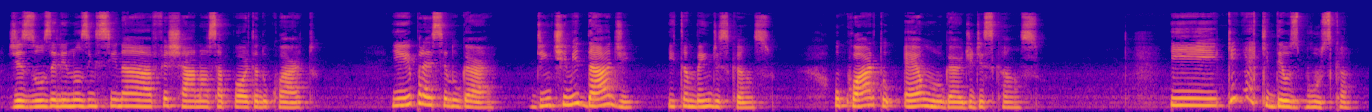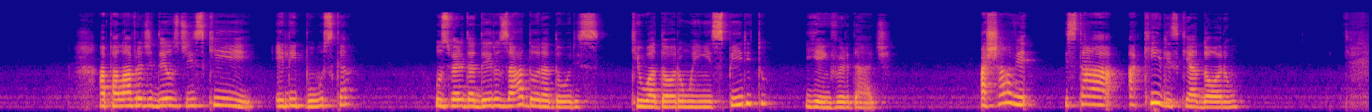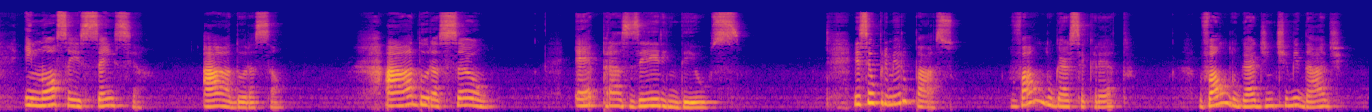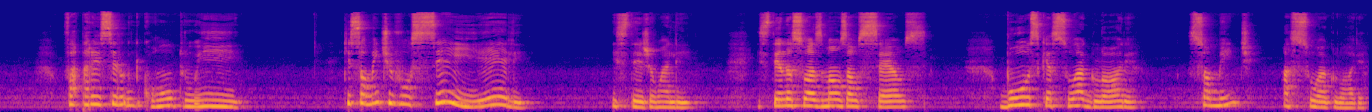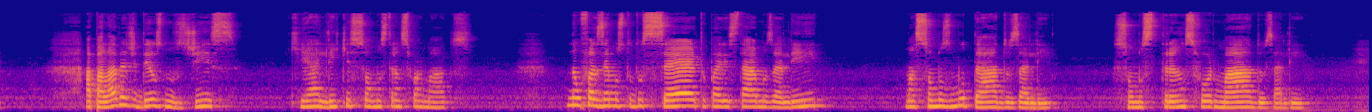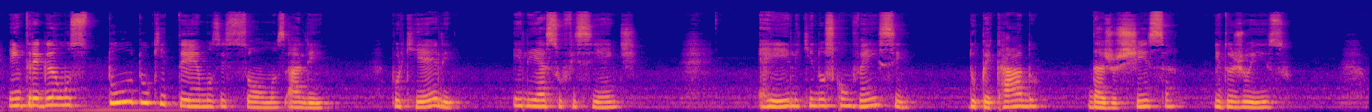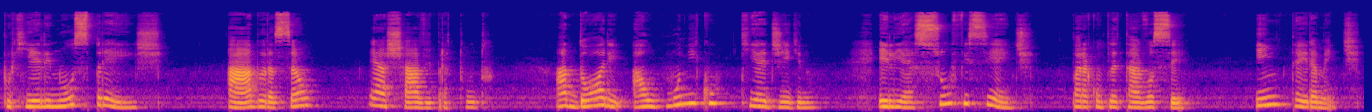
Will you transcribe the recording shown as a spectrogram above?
Jesus ele nos ensina a fechar a nossa porta do quarto e ir para esse lugar de intimidade e também descanso. O quarto é um lugar de descanso. E quem é que Deus busca? A palavra de Deus diz que ele busca os verdadeiros adoradores que o adoram em espírito e em verdade. A chave está aqueles que adoram. Em nossa essência, a adoração. A adoração é prazer em Deus esse é o primeiro passo. Vá a um lugar secreto, vá a um lugar de intimidade, vá para esse encontro e que somente você e ele estejam ali. Estenda suas mãos aos céus, busque a sua glória, somente a sua glória. A palavra de Deus nos diz que é ali que somos transformados não fazemos tudo certo para estarmos ali, mas somos mudados ali, somos transformados ali. Entregamos tudo o que temos e somos ali, porque Ele, Ele é suficiente. É Ele que nos convence do pecado, da justiça e do juízo, porque Ele nos preenche a adoração é a chave para tudo. Adore ao único que é digno. Ele é suficiente para completar você inteiramente.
